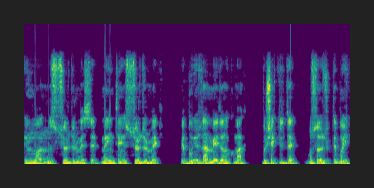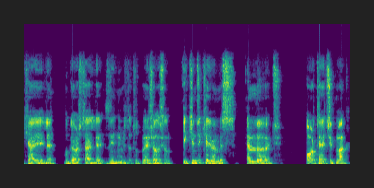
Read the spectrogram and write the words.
ünvanını sürdürmesi, maintain sürdürmek ve bu yüzden meydan okumak bu şekilde bu sözcükte bu hikayeyle bu görselle zihnimizde tutmaya çalışalım. İkinci kelimemiz emerge, ortaya çıkmak.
